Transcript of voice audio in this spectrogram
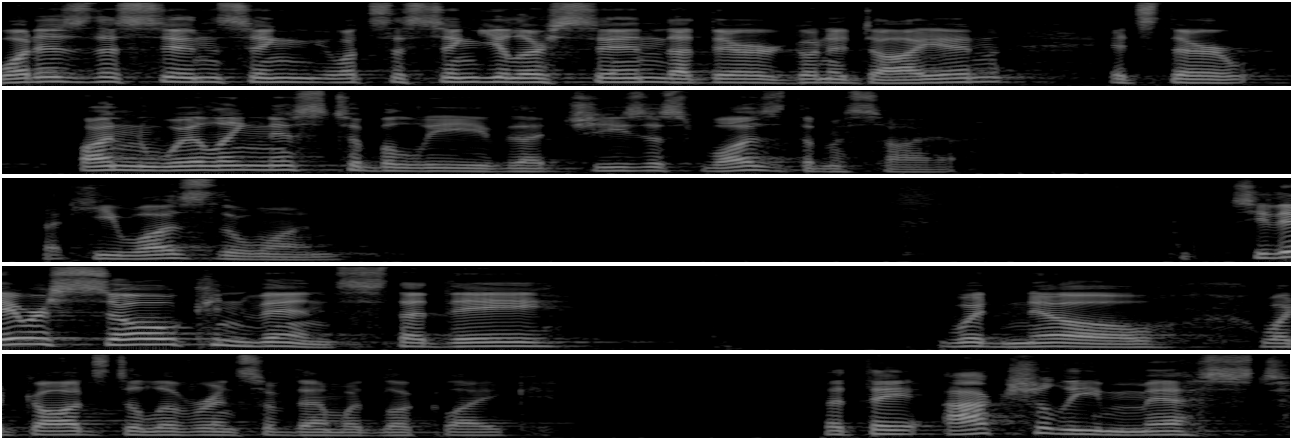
What is the sin? Sing, what's the singular sin that they're going to die in? It's their unwillingness to believe that Jesus was the Messiah, that he was the one. See, they were so convinced that they would know what God's deliverance of them would look like that they actually missed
